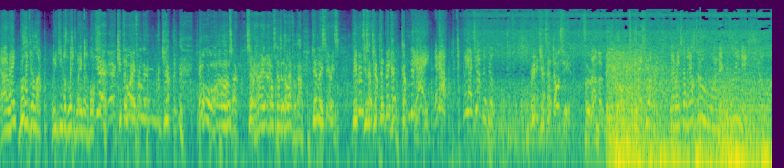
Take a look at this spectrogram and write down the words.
All right, we'll do luck. We keep away from the boss. Yeah, keep them away from the captain. Oh, I'm sorry. Sorry, I was not talking I Deadly serious. The Avengers of Captain Baker. Captain Hey, enough! We Please help the bill. Rangers and here, For I'm a big old That's right. There is something else too when the cleaners show up.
